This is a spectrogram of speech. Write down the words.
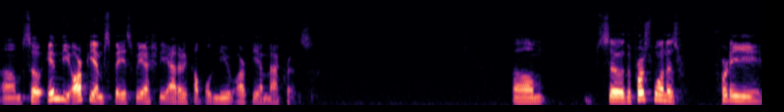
Um, so in the RPM space, we actually added a couple new RPM macros. Um, so the first one is pretty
